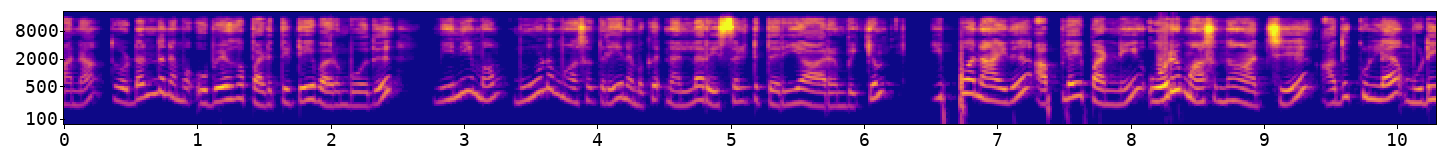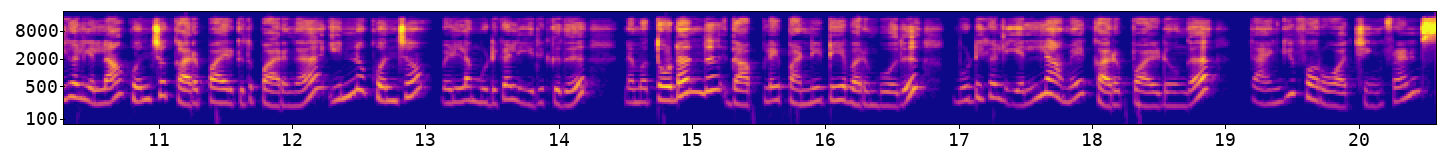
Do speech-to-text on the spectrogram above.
ஆனால் தொடர்ந்து நம்ம உபயோகப்படுத்திட்டே வரும்போது மினிமம் மூணு மாதத்துலேயே நமக்கு நல்ல ரிசல்ட் தெரிய ஆரம்பிக்கும். இப்போ நான் இது அப்ளை பண்ணி ஒரு மாதம்தான் ஆச்சு. அதுக்குள்ளே முடிகள் எல்லாம் கொஞ்சம் கருப்பாக இருக்குது பாருங்கள் இன்னும் கொஞ்சம் வெள்ளை முடிகள் இருக்குது. நம்ம தொடர்ந்து இதை அப்ளை பண்ணிகிட்டே வரும்போது முடிகள் எல்லாமே கருப்பாயிடுங்க. தேங்க்யூ ஃபார் வாட்சிங் ஃப்ரெண்ட்ஸ்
